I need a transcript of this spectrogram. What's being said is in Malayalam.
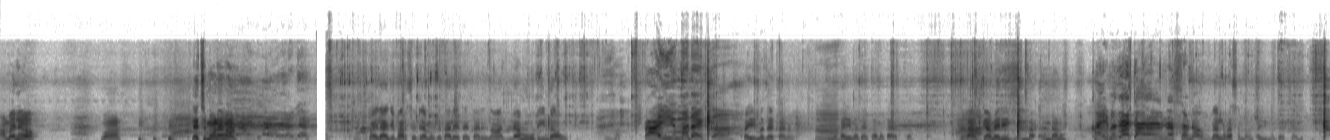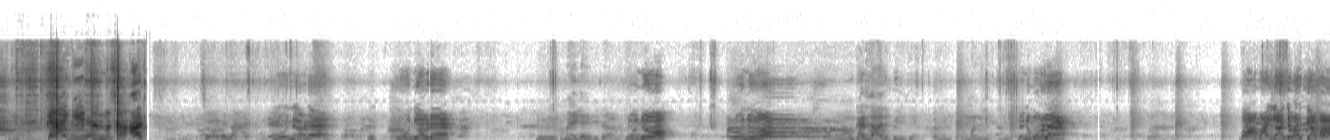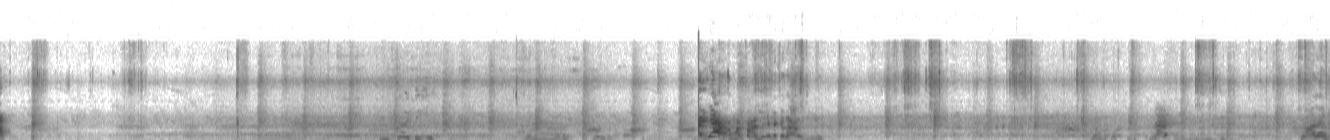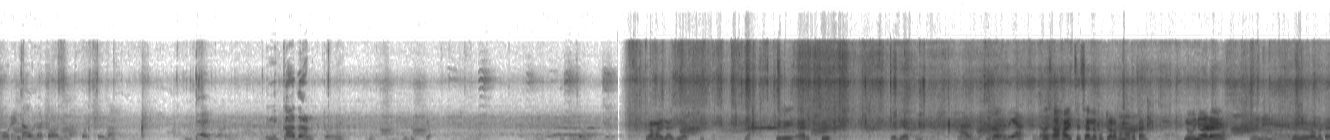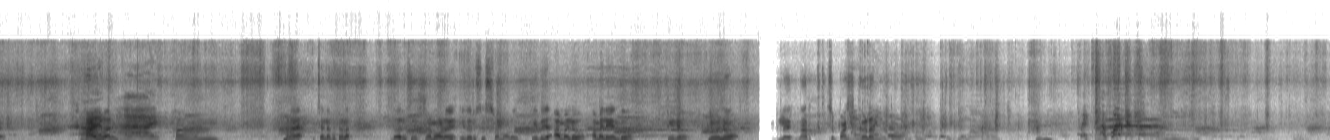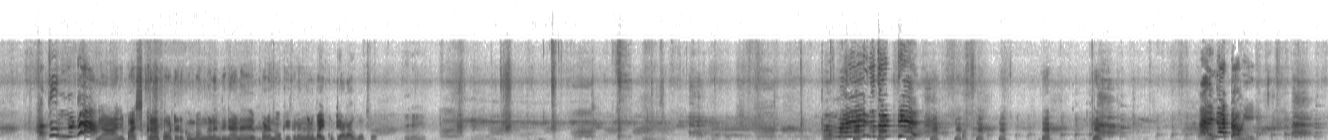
അമലു? വാ. ലച്ചുമോളെ വാ. മൈലാഞ്ചി പറിച്ചിട്ട് നമുക്ക് തലയിൽ തേക്കാൻ നല്ല മുടി ഉണ്ടാവും കൈമ തേക്കാനോ? കൈമ തേക്കാൻ നമുക്ക് അരക്കാം. പറിക്കാൻ വരി. എന്താണ്? കൈമ തേച്ചാൽ രസം ഉണ്ടാവും നല്ല രസം ഉണ്ടാവും കൈമ തേച്ചാൽ എല്ലാരും പേര്. നൂനു മോളെ. വാ മൈലാഞ്ചി പറിക്കാൻ വാ. തലയിലൊക്കെ താങ്ങി നാളെ കൂടി ഉണ്ടാവില്ല തോന്നി പുറത്തുനിന്ന് എനിക്കതാണ് ഇത്ര മൈലാഞ്ചി വരച്ച് ഇനി അരച്ച് റെഡിയാക്കണം സഹായിച്ച ചില കുട്ടികളൊക്കെ നോക്കട്ടെ? നൂനു എവിടെ? നൂനു നോക്കട്ടെ. ഹായ് പറഞ്ഞു ഹായ് നമ്മളെ ചില കുട്ടികളെ ഇതൊരു സിസ്റ്റർ മോൾ ഇതൊരു സിസ്റ്റർ മോൾ. ഇത് അമലു അമലേന്ദു ഇത് നൂനു. വീട്ടിൽ നിറച്ച് പശുക്കളുണ്ട് കേട്ടോ. ഞാൻ പശുക്കളെ ഫോട്ടോ എടുക്കുമ്പോൾ നിങ്ങൾ എന്തിനാണ് ഇവിടെ നോക്കിക്കണ നിങ്ങൾ ബൈക്കുട്ടികളാകും അപ്പോൾ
